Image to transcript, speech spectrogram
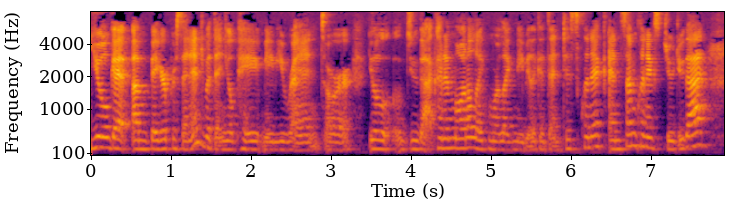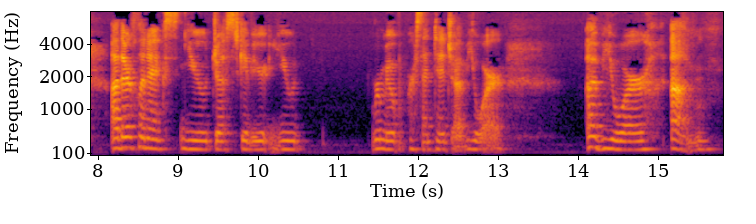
you'll get a bigger percentage but then you'll pay maybe rent or you'll do that kind of model like more like maybe like a dentist clinic. And some clinics do do that. Other clinics you just give you you remove a percentage of your of your um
